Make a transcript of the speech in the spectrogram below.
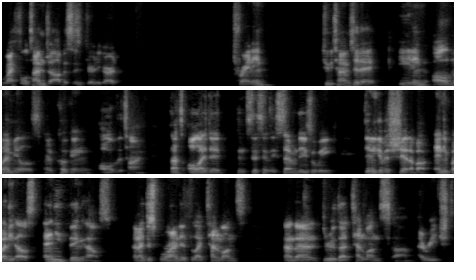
my full time job as a security guard, training two times a day, eating all of my meals, and cooking all of the time. That's all I did consistently seven days a week. Didn't give a shit about anybody else, anything else. And I just grinded for like 10 months. And then through that 10 months, uh, I reached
